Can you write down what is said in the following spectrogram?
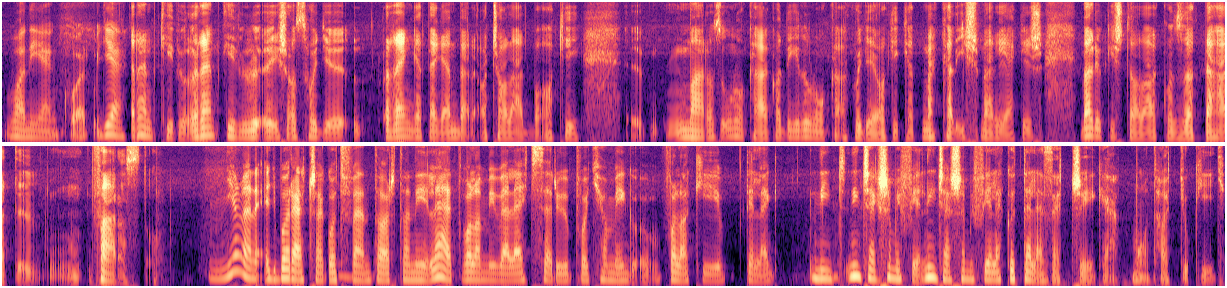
van ilyenkor, ugye? Rendkívül, rendkívül, és az, hogy rengeteg ember a családban, aki már az unokák, a dédunokák, ugye, akiket meg kell ismerjek, és velük is találkozzak, tehát fárasztó. Nyilván egy barátságot fenntartani lehet valamivel egyszerűbb, hogyha még valaki tényleg nincs, nincsen, semmiféle, nincsen semmiféle kötelezettsége, mondhatjuk így.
